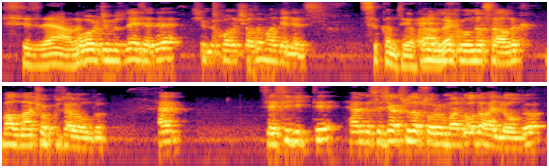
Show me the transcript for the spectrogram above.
Siz de abi. Borcumuz neyse de şimdi konuşalım hallederiz. Sıkıntı yok Eline abi. koluna sağlık. Vallahi çok güzel oldu. Hem sesi gitti hem de sıcak suda sorun vardı o da halloldu.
